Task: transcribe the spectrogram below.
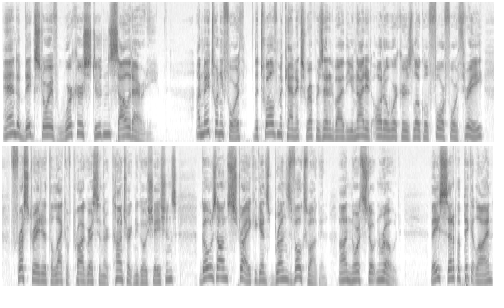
And a big story of worker student solidarity. On May 24th, the 12 mechanics represented by the United Auto Workers Local 443, frustrated at the lack of progress in their contract negotiations, goes on strike against Bruns Volkswagen on North Stoughton Road. They set up a picket line,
